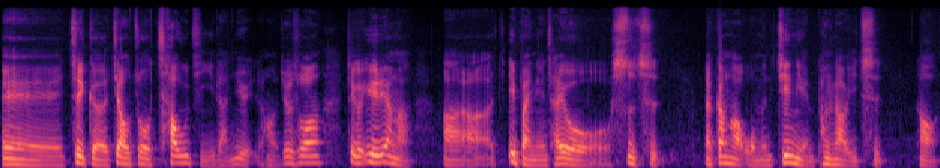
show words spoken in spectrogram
诶，这个叫做超级蓝月，哈，就是说这个月亮啊，啊，一百年才有四次，那刚好我们今年碰到一次，好，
